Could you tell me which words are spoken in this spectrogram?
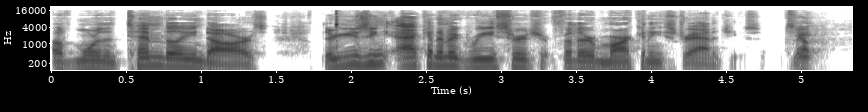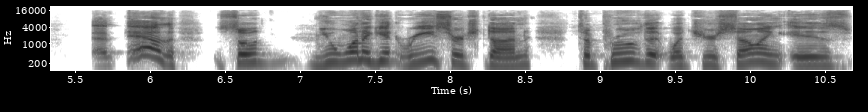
of more than ten billion dollars. They're using academic research for their marketing strategies. So, Yep. uh, yeah. So you want to get research done to prove that what you're selling is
